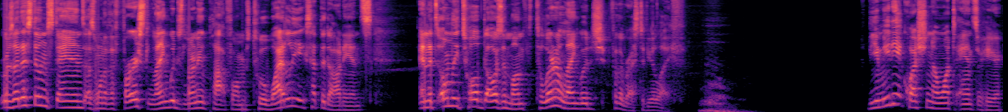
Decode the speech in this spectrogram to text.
Rosetta Stone stands as one of the first language learning platforms to a widely accepted audience, and it's only $12 a month to learn a language for the rest of your life. The immediate question I want to answer here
